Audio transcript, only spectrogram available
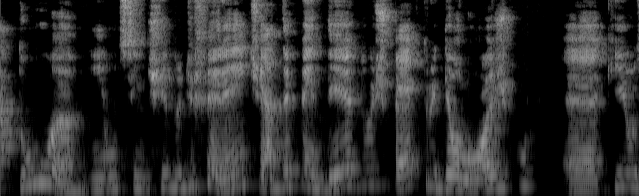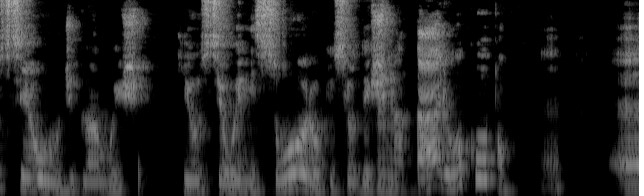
atua em um sentido diferente a depender do espectro ideológico é, que o seu, digamos, que o seu emissor ou que o seu destinatário uhum. ocupam. Né? É,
